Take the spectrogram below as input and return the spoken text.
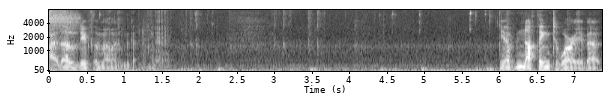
Alright, that'll do for the moment. We got. You have nothing to worry about.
